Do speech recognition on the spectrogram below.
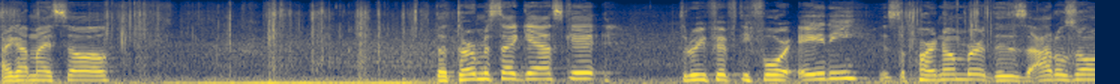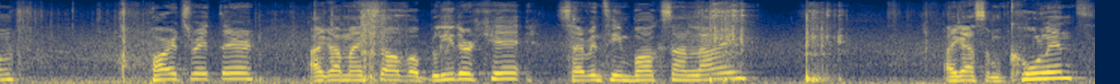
I got myself the thermostat gasket, 35480 is the part number. This is AutoZone parts right there. I got myself a bleeder kit, 17 bucks online. I got some coolant.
